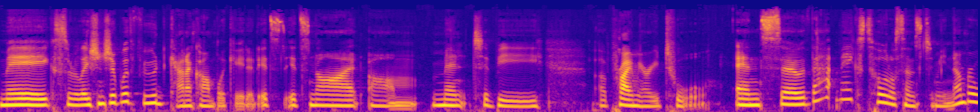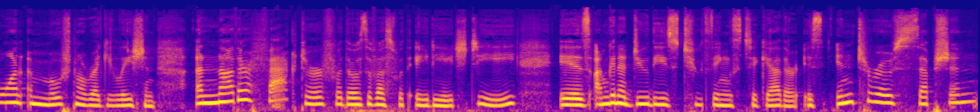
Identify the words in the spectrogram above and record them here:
makes the relationship with food kind of complicated. It's it's not um, meant to be a primary tool. And so that makes total sense to me. Number one, emotional regulation. Another factor for those of us with ADHD is I'm going to do these two things together is interoception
